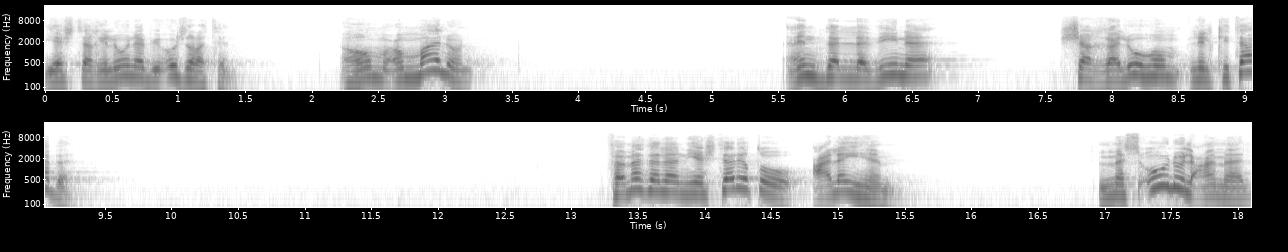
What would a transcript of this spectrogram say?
يشتغلون بأجرة. هم عمال عند الذين شغلوهم للكتابة. فمثلا يشترط عليهم مسؤول العمل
